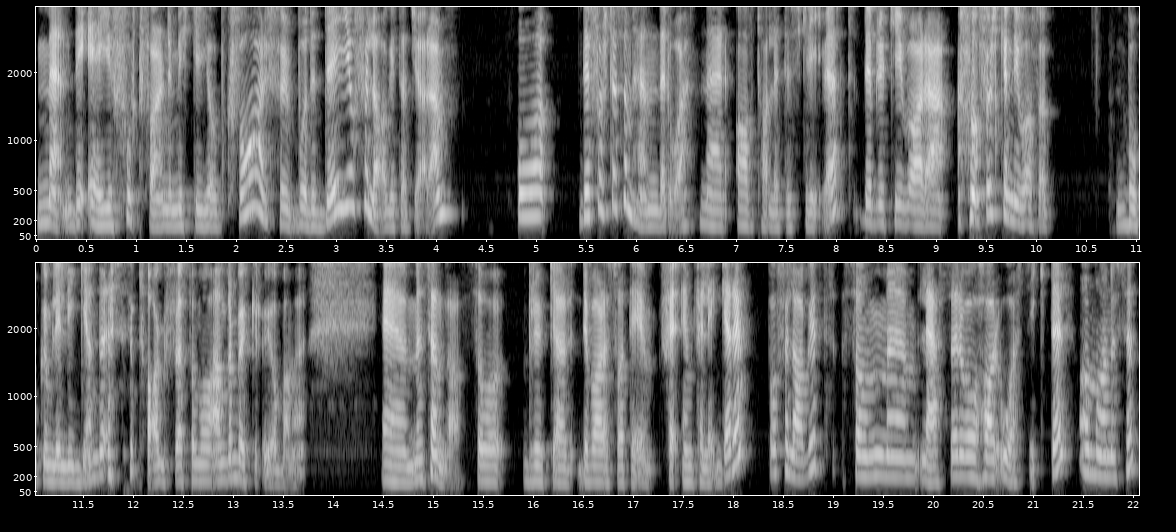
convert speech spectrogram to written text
Men det är ju fortfarande mycket jobb kvar för både dig och förlaget att göra. Och det första som händer då när avtalet är skrivet, det brukar ju vara, först kan det ju vara så att boken blir liggande ett tag för att de har andra böcker att jobba med. Eh, men sen då så brukar det vara så att det är en förläggare på förlaget som eh, läser och har åsikter om manuset.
